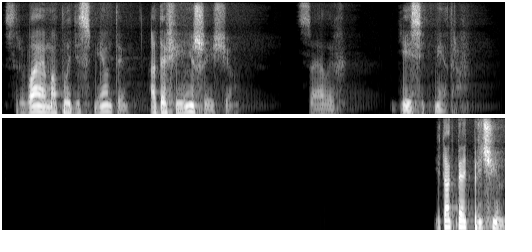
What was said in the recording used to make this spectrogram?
срываем аплодисменты, а до финиша еще целых 10 метров. Итак, пять причин,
